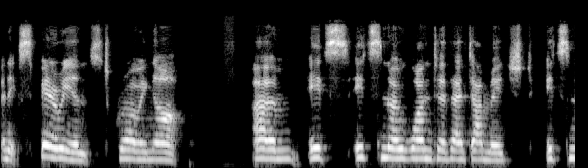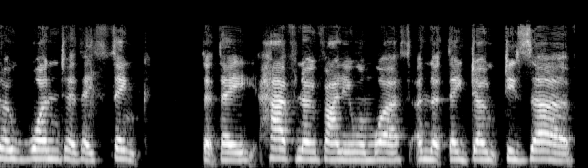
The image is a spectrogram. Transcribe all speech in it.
and experienced growing up. Um, it's it's no wonder they're damaged. It's no wonder they think that they have no value and worth and that they don't deserve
